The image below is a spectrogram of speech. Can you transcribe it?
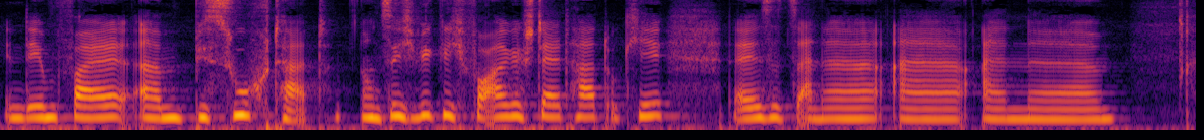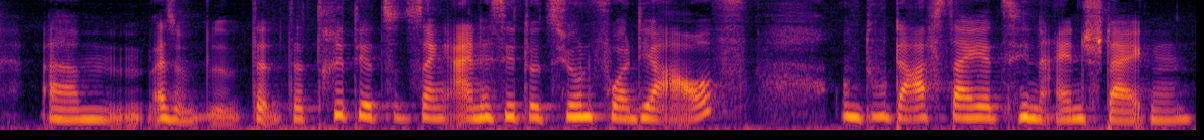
in dem Fall ähm, besucht hat und sich wirklich vorgestellt hat, okay, da ist jetzt eine, äh, eine ähm, also da, da tritt jetzt sozusagen eine Situation vor dir auf und du darfst da jetzt hineinsteigen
